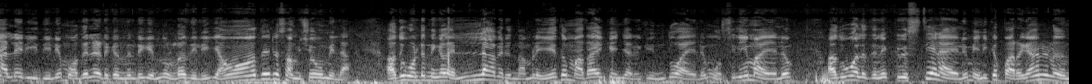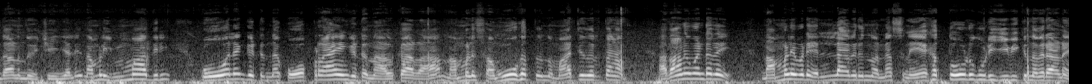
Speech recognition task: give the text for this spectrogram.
നല്ല രീതിയിൽ മുതലെടുക്കുന്നുണ്ട് എന്നുള്ളതിൽ യാതൊരു സംശയവുമില്ല. അതുകൊണ്ട് നിങ്ങൾ എല്ലാവരും നമ്മൾ ഏത് മതമായി കഴിഞ്ഞാലും ഹിന്ദു ആയാലും മുസ്ലിം ആയാലും അതുപോലെ തന്നെ ക്രിസ്ത്യൻ ആയാലും എനിക്ക് പറയാനുള്ളത് എന്താണെന്ന് വെച്ച് കഴിഞ്ഞാൽ നമ്മൾ ഇമാതിരി കോലം കിട്ടുന്ന കോപ്രായം കിട്ടുന്ന ആൾക്കാരാണ് നമ്മൾ സമൂഹത്തിൽ നിന്ന് മാറ്റി നിർത്തണം. അതാണ് വേണ്ടത്. നമ്മളിവിടെ എല്ലാവരും എന്ന് പറഞ്ഞാൽ സ്നേഹത്തോടു കൂടി ജീവിക്കുന്നവരാണ്.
